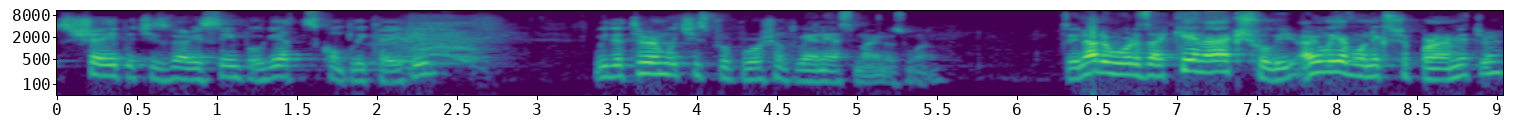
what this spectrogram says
shape, which is very simple, gets complicated with a term which is proportional to ns minus 1. So in other words, I can actually, I only have one extra parameter,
